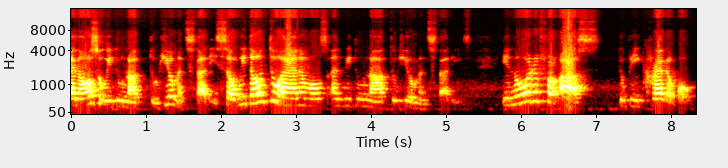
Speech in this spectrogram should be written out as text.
and also we do not do human studies. So we don't do animals and we do not do human studies. In order for us to be credible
